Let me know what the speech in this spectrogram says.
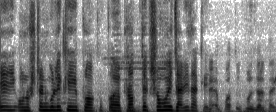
এই অনুষ্ঠানগুলি কি প্র- প্র- প্রত্যেক সময় জারি থাকে? হ্যাঁ প্রত্যেক পর্যায়ে তাই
